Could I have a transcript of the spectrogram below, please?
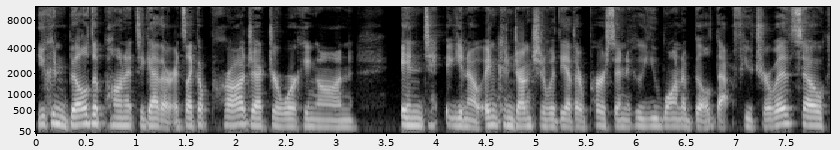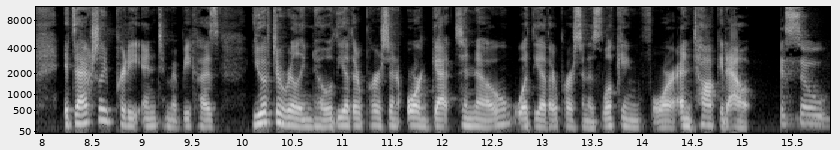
you can build upon it together. It's like a project you're working on in you know in conjunction with the other person who you want to build that future with. So it's actually pretty intimate because you have to really know the other person or get to know what the other person is looking for and talk it out. So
